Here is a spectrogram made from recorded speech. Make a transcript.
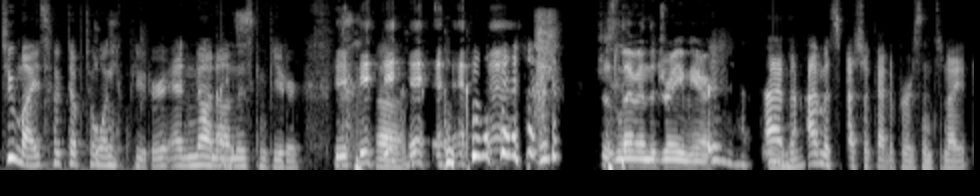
two mice hooked up to one computer and none on this computer. Uh, Just living the dream here. I'm Mhm. I'm a special kind of person tonight.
